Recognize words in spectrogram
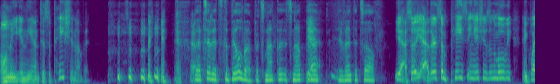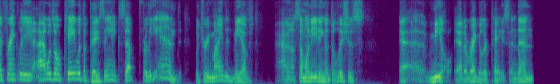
only in the anticipation of it. That's it. It's the buildup. It's not the it's not the yeah. event itself. Yeah, so yeah, there's some pacing issues in the movie, and quite frankly, I was okay with the pacing except for the end, which reminded me of I don't know someone eating a delicious uh, meal at a regular pace, and then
